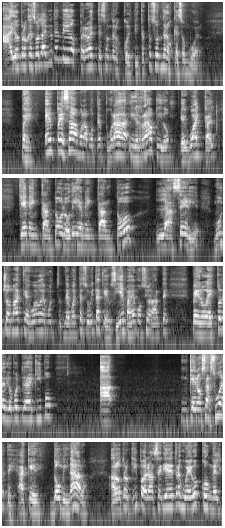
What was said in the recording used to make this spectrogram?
hay otros que son largos y tendidos, pero estos son de los cortitos, estos son de los que son buenos. Pues empezamos la postemporada y rápido el Card que me encantó, lo dije, me encantó la serie. Mucho más que el juego de muerte súbita, que sí es más emocionante. Pero esto le dio oportunidad al equipo a que no sea suerte, a que dominaron al otro equipo. Era una serie de tres juegos con el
